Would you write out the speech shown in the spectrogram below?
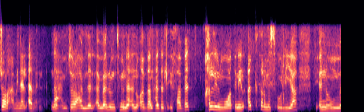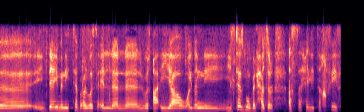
جرعة من الأمل. نعم جرعة من الأمل ونتمنى أنه أيضا عدد الإصابات تخلي المواطنين أكثر مسؤولية في أنهم آه، دائما يتبعوا الوسائل الوقائية وأيضا يلتزموا بالحجر الصحي لتخفيف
